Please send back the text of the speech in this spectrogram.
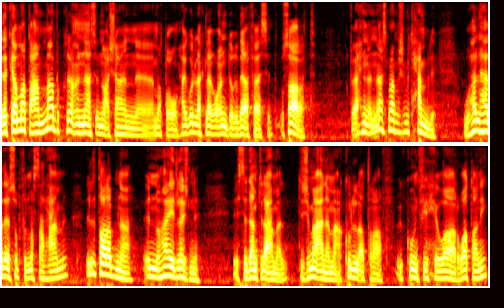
إذا كان مطعم ما بيقنعوا الناس إنه عشان مطعوم حيقول لك لغوا عنده غذاء فاسد وصارت. فإحنا الناس ما مش متحملة. وهل هذا يصب في المصلحة العامة؟ اللي طلبناه إنه هاي اللجنة استدامة العمل تجمعنا مع كل الأطراف ويكون في حوار وطني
